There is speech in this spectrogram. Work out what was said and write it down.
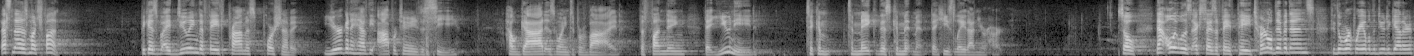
That's not as much fun. Because by doing the faith promise portion of it, you're going to have the opportunity to see how God is going to provide the funding that you need to, com- to make this commitment that He's laid on your heart. So, not only will this exercise of faith pay eternal dividends through the work we're able to do together,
